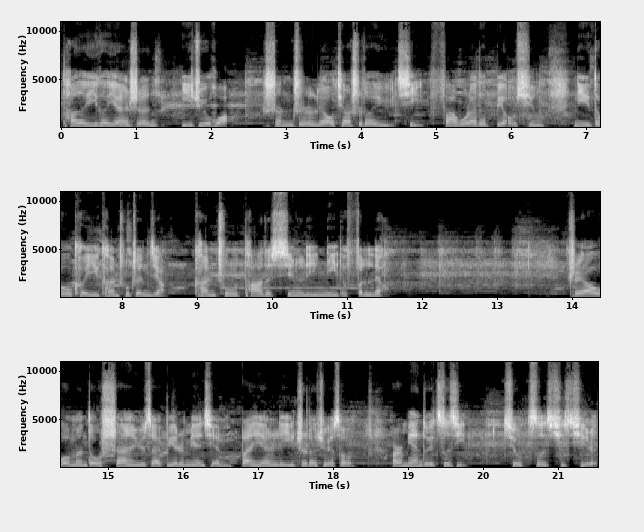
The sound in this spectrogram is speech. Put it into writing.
他的一个眼神、一句话，甚至聊天时的语气、发过来的表情，你都可以看出真假，看出他的心里你的分量。只要我们都善于在别人面前扮演理智的角色，而面对自己就自欺欺人。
